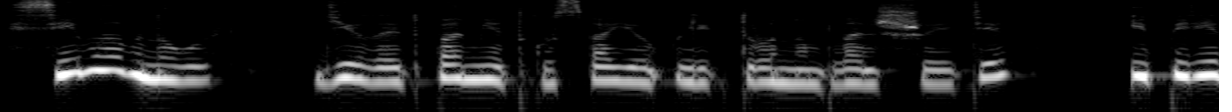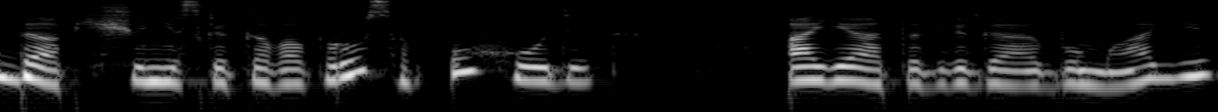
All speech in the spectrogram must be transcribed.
Сима вновь делает пометку в своем электронном планшете и, передав еще несколько вопросов, уходит, а я отодвигаю бумаги,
